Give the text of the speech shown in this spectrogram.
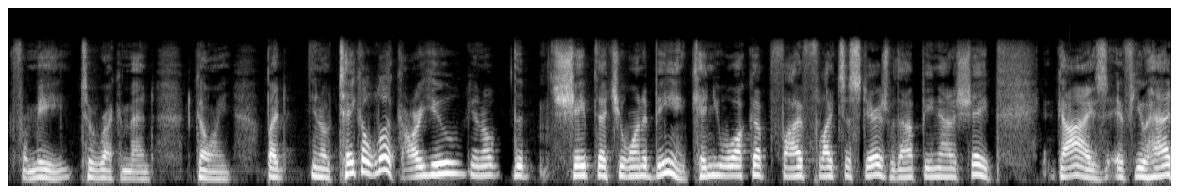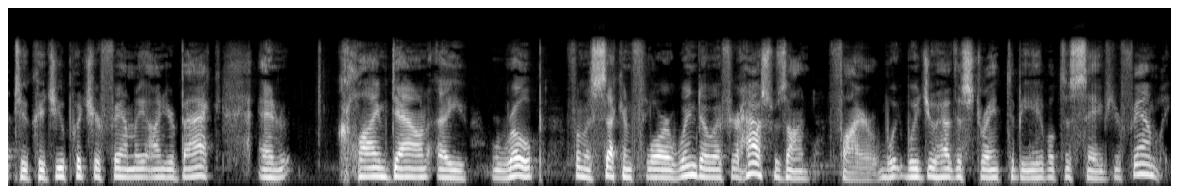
for me to recommend going. But you know, take a look. Are you, you know, the shape that you want to be in? Can you walk up five flights of stairs without being out of shape? Guys, if you had to, could you put your family on your back and climb down a rope from a second floor window if your house was on fire? W- would you have the strength to be able to save your family?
